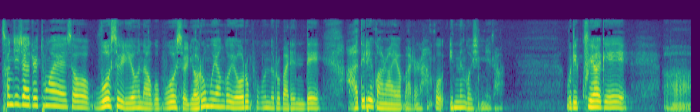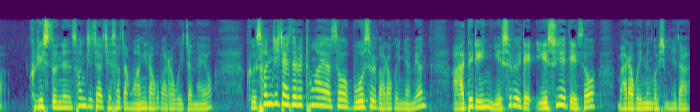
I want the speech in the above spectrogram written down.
선지자를 통하여서 무엇을 예언하고 무엇을 여러 모양과 여러 부분으로 말했는데 아들에 관하여 말을 하고 있는 것입니다. 우리 구약에 어, 그리스도는 선지자 제사장 왕이라고 말하고 있잖아요. 그 선지자들을 통하여서 무엇을 말하고 있냐면 아들인 예수를 대, 예수에 대해서 말하고 있는 것입니다.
